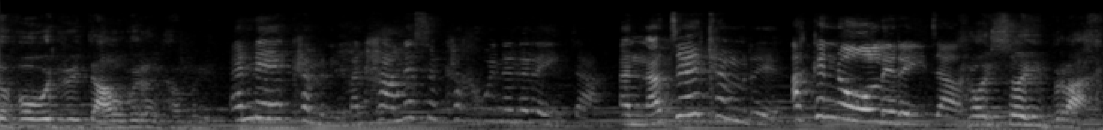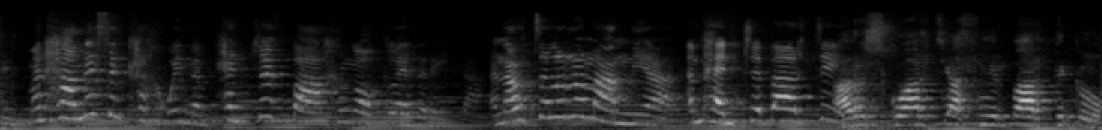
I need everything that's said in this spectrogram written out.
o fywyd reidalwyr yn Cymru. Yn ne Cymru, mae'n hanes yn cychwyn yn yr Eidal. Yna de Cymru. Ac yn ôl i'r Eidal. Croeso i brachu. Mae'n hanes yn cychwyn mewn pentref bach yng ngogledd yr Eidal. Yn ardal y Romania. Ym pentre Bardi. Ar y sgwart tu allan i'r Bardiglo.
